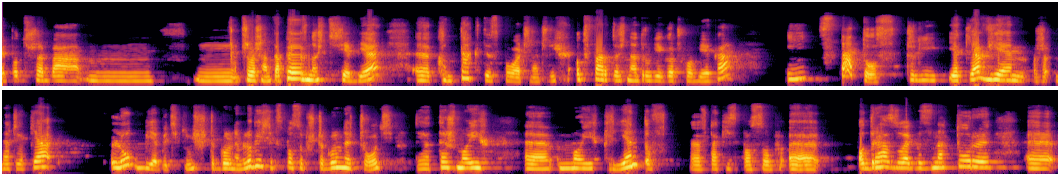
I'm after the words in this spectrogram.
y, potrzeba, mm, mm, przepraszam, ta pewność siebie, y, kontakty społeczne, czyli otwartość na drugiego człowieka i status, czyli jak ja wiem, że, znaczy jak ja lubię być kimś szczególnym, lubię się w sposób szczególny czuć, to ja też moich, moich klientów w taki sposób od razu jakby z natury e,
